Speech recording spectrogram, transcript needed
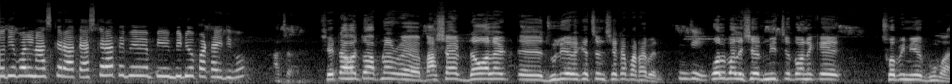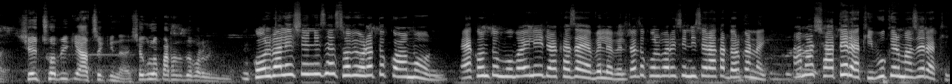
যদি বলেন আজকে রাতে আজকে রাতে ভিডিও পাঠাই দিব। আচ্ছা সেটা হয়তো আপনার বাসার দেওয়ালে ঝুলিয়ে রেখেছেন সেটা পাঠাবেন। জি। কোলবালিশের নিচে তো অনেকে ছবি নিয়ে ঘুমায় সেই ছবি কি আছে কিনা? সেগুলো পাঠাতে পারবেন কিনা? কোলবালিশের নিচে ছবি ওটা তো কমন এখন তো মোবাইলেই দেখা যায় অ্যাভেলেবেল তা তো কোলবালিশের নিচে রাখার দরকার নাই। আমার সাথে রাখি বুকের মাঝে রাখি।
